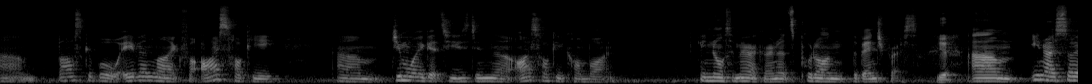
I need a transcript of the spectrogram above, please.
um, basketball, even like for ice hockey, um, gets used in the ice hockey combine in North America and it's put on the bench press. Yeah. Um, you know, so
